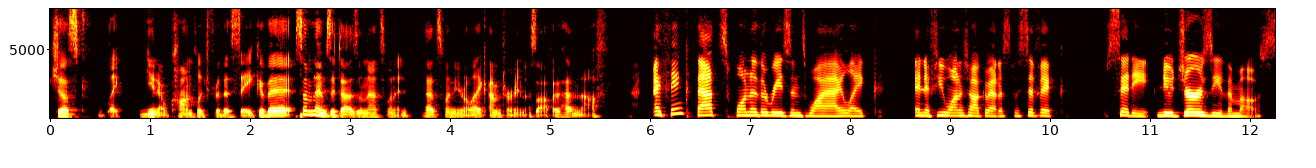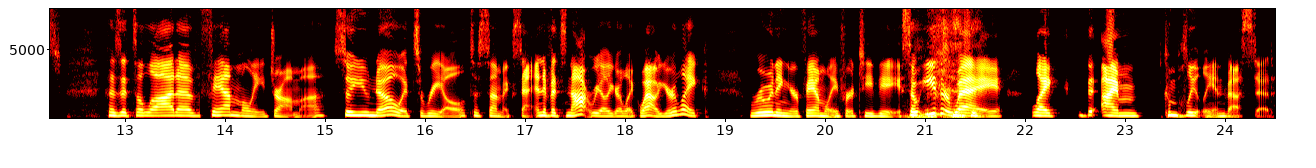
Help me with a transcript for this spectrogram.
just like you know conflict for the sake of it. Sometimes it does and that's when it that's when you're like i'm turning this off. I've had enough. I think that's one of the reasons why i like and if you want to talk about a specific city new jersey the most because it's a lot of family drama so you know it's real to some extent and if it's not real you're like wow you're like ruining your family for tv so either way like th- i'm completely invested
